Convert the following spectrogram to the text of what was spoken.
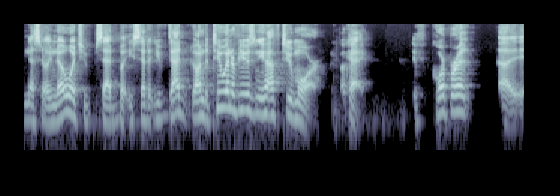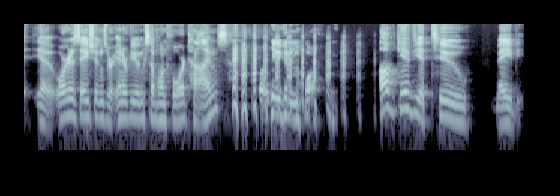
necessarily know what you said, but you said it. You've gone to two interviews and you have two more. Okay. If corporate uh, you know, organizations are interviewing someone four times or even more, I'll give you two, maybe.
